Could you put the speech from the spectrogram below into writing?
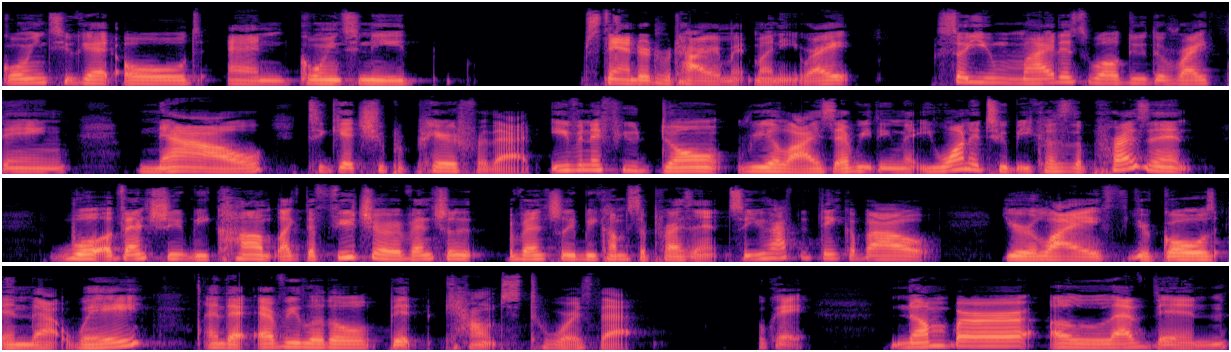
going to get old and going to need standard retirement money, right? So you might as well do the right thing now to get you prepared for that, even if you don't realize everything that you wanted to, because the present will eventually become like the future eventually, eventually becomes the present. So you have to think about your life, your goals in that way, and that every little bit counts towards that. Okay. Number 11,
